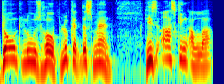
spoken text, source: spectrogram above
Don't lose hope. Look at this man. He's asking Allah.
